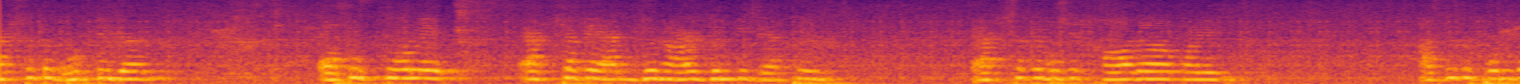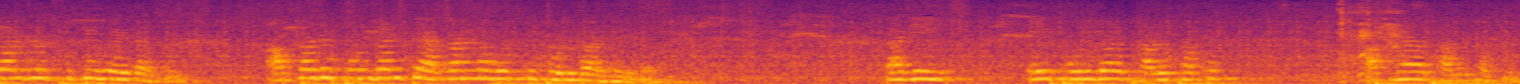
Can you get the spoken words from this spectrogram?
একসাথে ঘুরতে যান, অসুস্থ হলে একসাথে একজন আরেকজনকে দেখেন, একসাথে বসে খাওয়া দাওয়া করেন। আজকে তো পরিবারগুলো ছুটি হয়ে গেছে। আপনাদের পরিবারই তো একান্নবর্তী পরিবার হয়ে গেছে। কাজেই এই পরিবার ভালো থাকুক, আপনারা ভালো থাকুন।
